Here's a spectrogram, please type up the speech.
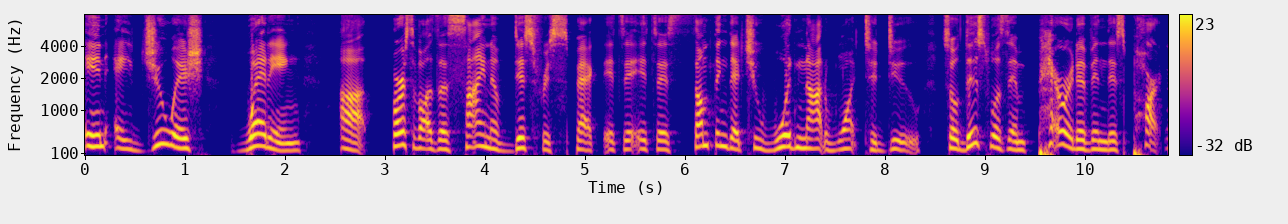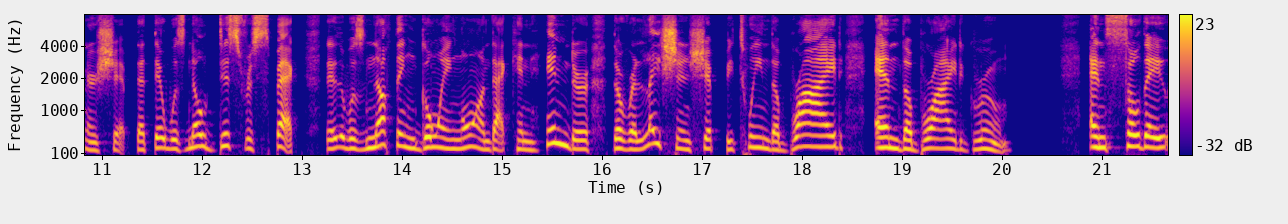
in a Jewish wedding uh first of all is a sign of disrespect. It's a, it's a something that you would not want to do. So this was imperative in this partnership that there was no disrespect. That there was nothing going on that can hinder the relationship between the bride and the bridegroom. And so they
